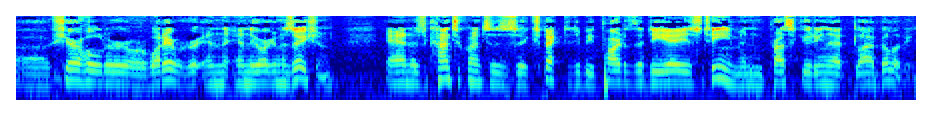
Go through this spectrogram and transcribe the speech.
uh, shareholder or whatever in, in the organization, and as a consequence is expected to be part of the DA's team in prosecuting that liability?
